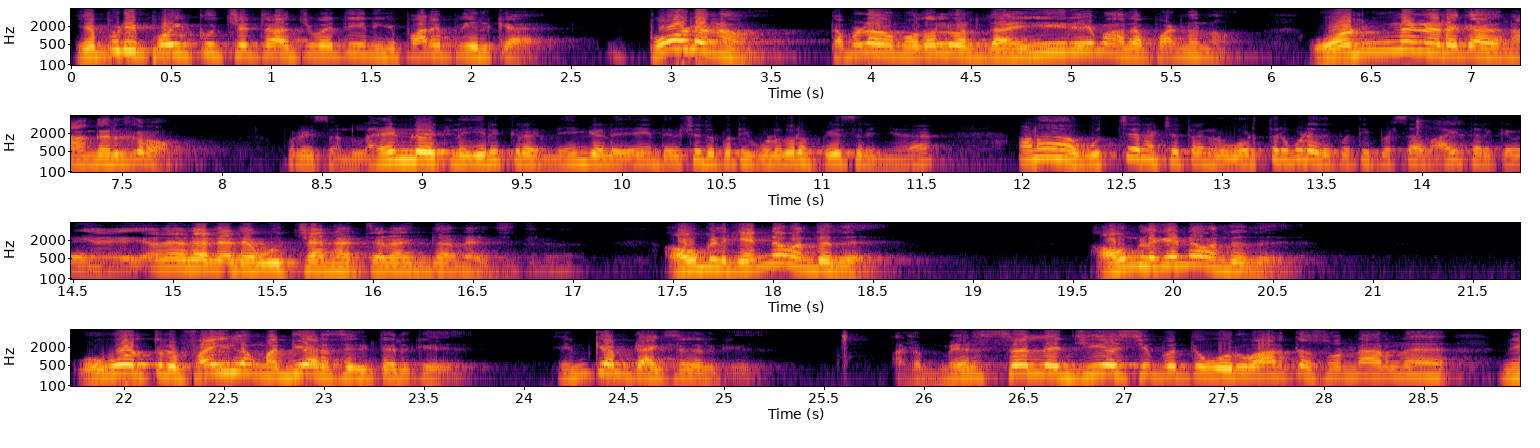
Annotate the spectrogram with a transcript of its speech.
எப்படி பொய் குற்றச்சாட்டு பற்றி இன்றைக்கி பரப்பி இருக்க? போடணும். தமிழக முதல்வர் தைரியமாக அதை பண்ணணும். ஒன்றும் நடக்காது. நாங்கள் இருக்கிறோம். புரியுது சார். லைம் லைட்டில் இருக்கிற நீங்களே இந்த விஷயத்தை பற்றி இவ்வளோ தூரம் பேசுகிறீங்க ஆனால் உச்ச நட்சத்திரங்கள் ஒருத்தர் கூட இதை பற்றி பெருசாக வாய் திறக்கவே உச்ச நட்சத்திரம் இந்த நட்சத்திரம். அவங்களுக்கு என்ன வந்தது? அவங்களுக்கு என்ன வந்தது? ஒவ்வொருத்தர் ஃபைலும் மத்திய அரசுக்கிட்ட இருக்கு. இன்கம் டேக்ஸில் இருக்கு. அந்த மெர்சலில் ஜிஎஸ்டி பற்றி ஒரு வார்த்தை சொன்னார்னு நீ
